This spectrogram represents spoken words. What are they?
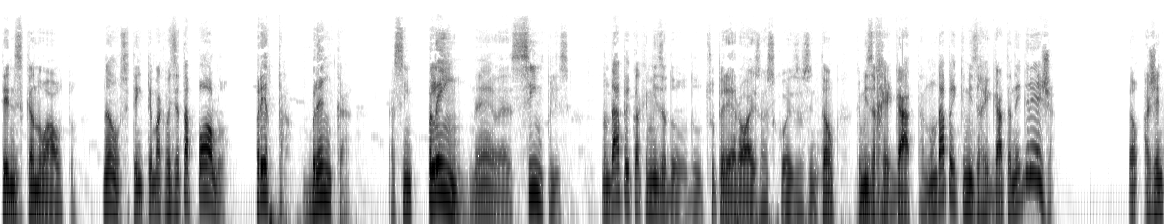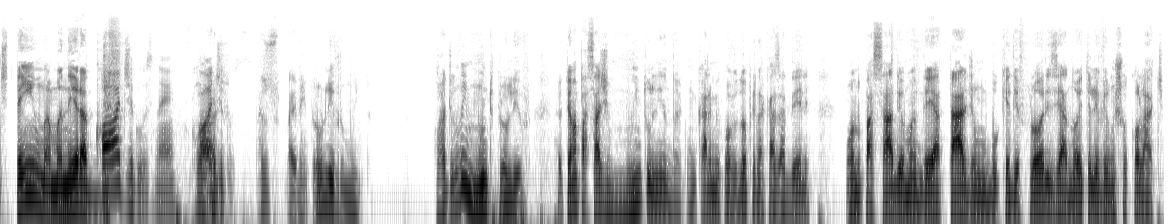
Tênis cano alto. Não, você tem que ter uma camiseta polo, preta, branca, assim, plain, né? Simples. Não dá para ir com a camisa do, do super-heróis nas coisas. Então, camisa regata. Não dá para ir com camisa regata na igreja. Então, a gente tem uma maneira. Códigos, de... né? Códigos. Mas aí vem para o livro muito. Código vem muito para o livro. Eu tenho uma passagem muito linda. Um cara me convidou para ir na casa dele. O ano passado eu mandei à tarde um buquê de flores e à noite eu levei um chocolate.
